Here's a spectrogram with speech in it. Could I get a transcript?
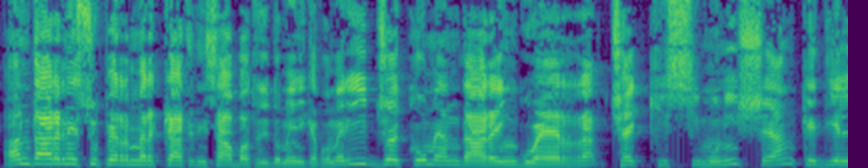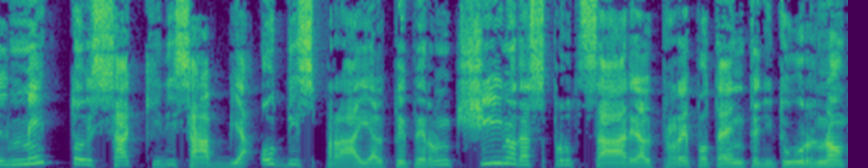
Andare nei supermercati di sabato e di domenica pomeriggio è come andare in guerra. C'è chi si munisce anche di elmetto e sacchi di sabbia o di spray al peperoncino da spruzzare al prepotente di turno.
